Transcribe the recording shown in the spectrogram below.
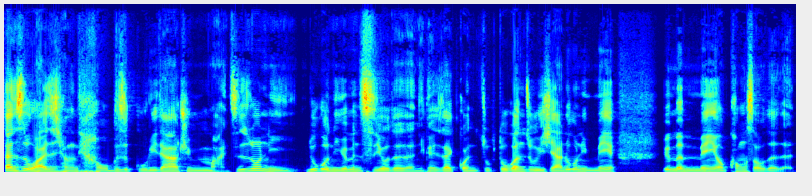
但是我还是强调，我不是鼓励大家去买，只是说你如果你原本持有的人，你可以再关注多关注一下。如果你没有原本没有空手的人，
